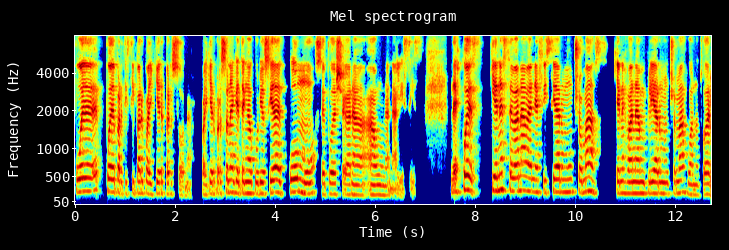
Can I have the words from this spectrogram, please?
puede, puede participar cualquier persona, cualquier persona que tenga curiosidad de cómo se puede llegar a, un análisis. Después, ¿quiénes se van a beneficiar mucho más? quienes van a ampliar mucho más, bueno, todas,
